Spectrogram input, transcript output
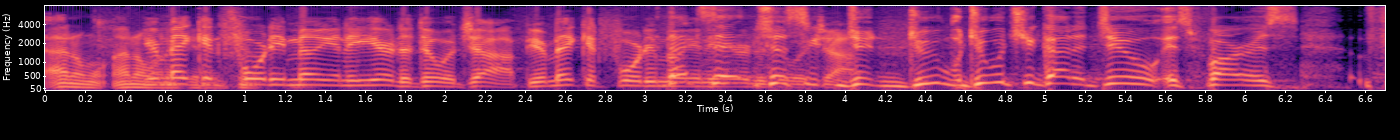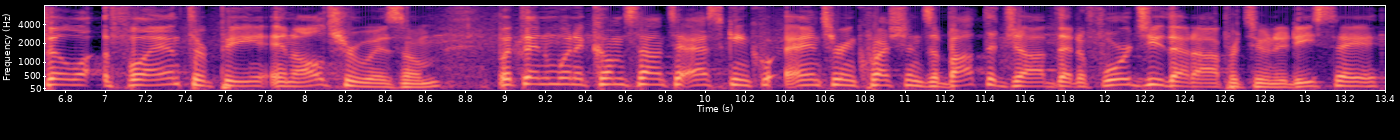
I don't, I don't. You're making forty million a year to do a job. You're making forty million That's a year it. to Just do a job. Do, do, do what you got to do as far as phil- philanthropy and altruism. But then when it comes down to asking, answering questions about the job that affords you that opportunity, say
